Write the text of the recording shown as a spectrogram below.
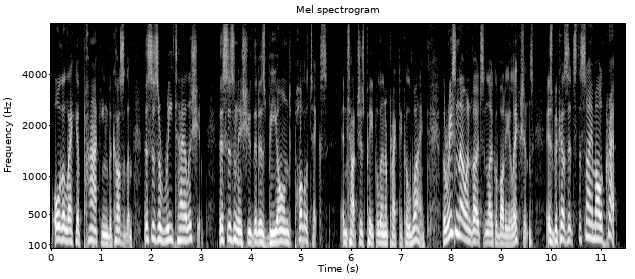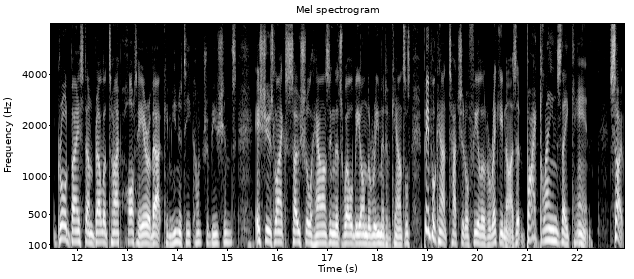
or the lack of parking because of them. This is a retail issue. This is an issue that is beyond politics and touches people in a practical way. The reason no one votes in local body elections is because it's the same old crap. Broad based umbrella type hot air about community contributions, issues like social housing that's well beyond the remit of councils. People can't touch it or feel it or recognise it. Bike lanes they can. So,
